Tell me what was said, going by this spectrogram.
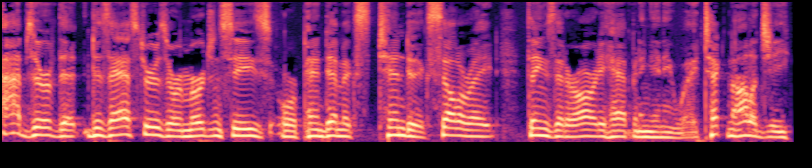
I observe that disasters or emergencies or pandemics tend to accelerate things that are already happening anyway. Technology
